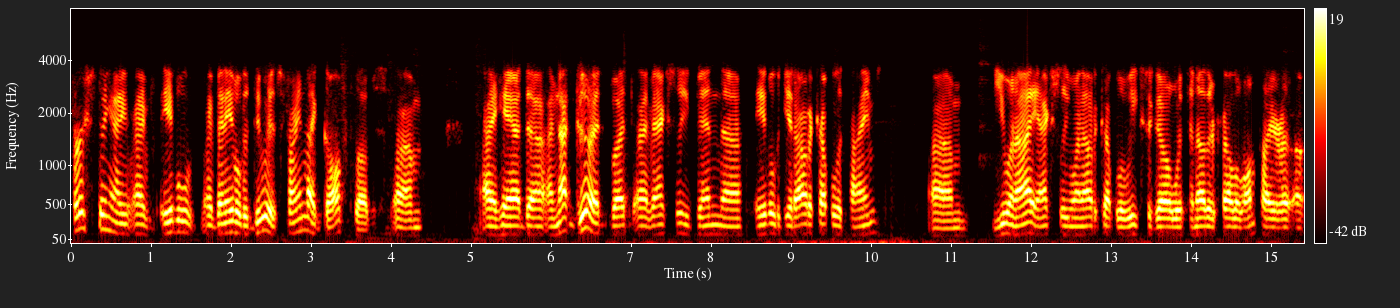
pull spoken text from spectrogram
first thing I, have able I've been able to do is find my golf clubs. Um, I had uh, I'm not good, but I've actually been uh, able to get out a couple of times. Um, you and I actually went out a couple of weeks ago with another fellow umpire, a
